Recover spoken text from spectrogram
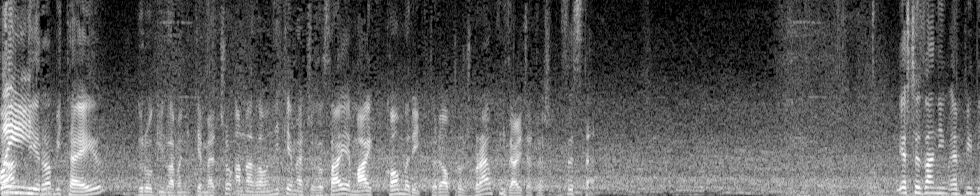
No Randy Robbie Tail, drugi zawodnikiem meczu, a na zawodnikiem meczu zostaje Mike Comrie, który oprócz bramki zalicza też asystę. Jeszcze zanim MPD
